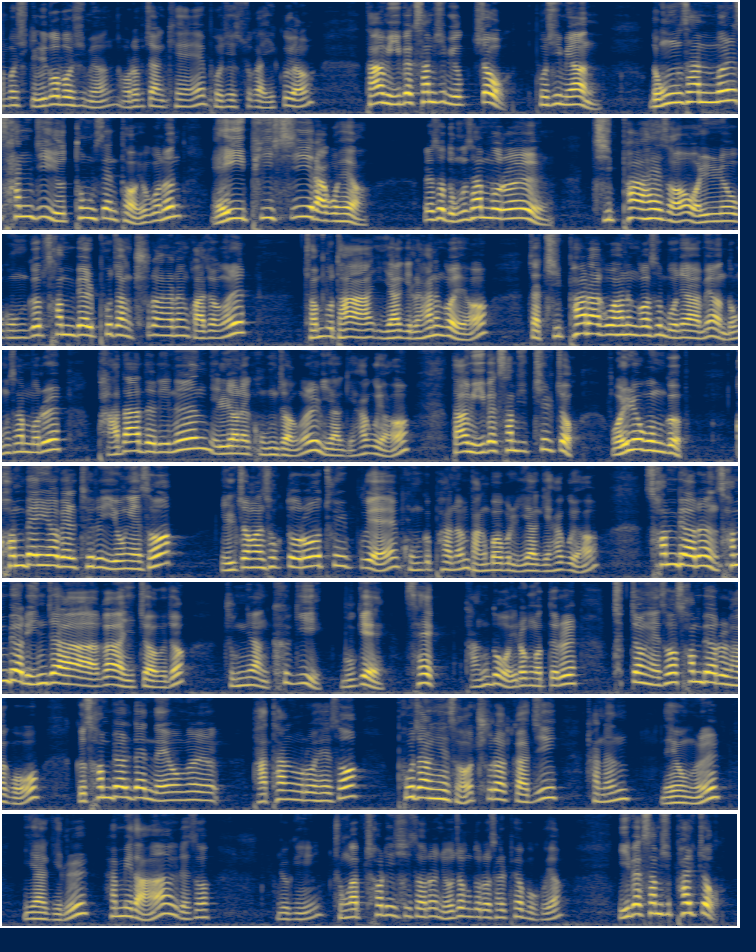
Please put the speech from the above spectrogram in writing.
한 번씩 읽어보시면 어렵지 않게 보실 수가 있고요. 다음 236쪽 보시면 농산물 산지 유통센터 요거는 APC라고 해요. 그래서 농산물을 지파해서 원료 공급, 선별, 포장, 출하하는 과정을 전부 다 이야기를 하는 거예요. 자, 지파라고 하는 것은 뭐냐 하면 농산물을 받아들이는 일련의 공정을 이야기하고요. 다음 237쪽 원료 공급 컨베이어 벨트를 이용해서 일정한 속도로 투입구에 공급하는 방법을 이야기하고요. 선별은 선별 인자가 있죠. 그죠? 중량, 크기, 무게, 색, 당도 이런 것들을 측정해서 선별을 하고 그 선별된 내용을 바탕으로 해서 포장해서 출하까지 하는 내용을 이야기를 합니다. 그래서 여기 종합 처리 시설은 요 정도로 살펴보고요. 238쪽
